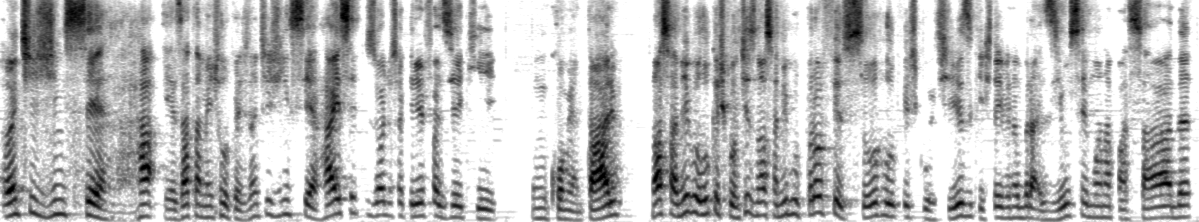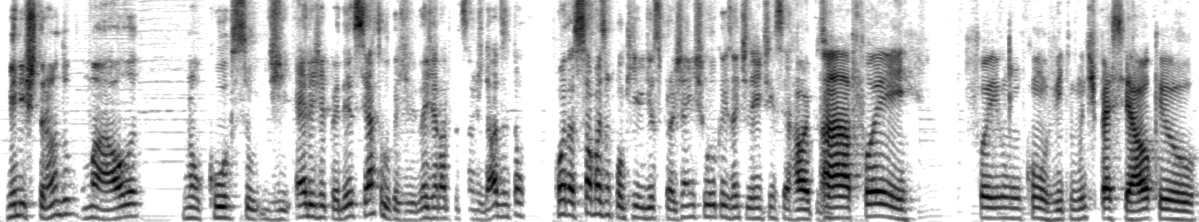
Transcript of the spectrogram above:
Antes de encerrar, exatamente, Lucas, antes de encerrar esse episódio, eu só queria fazer aqui um comentário. Nosso amigo Lucas Cortizo, nosso amigo professor Lucas Cortizo, que esteve no Brasil semana passada, ministrando uma aula no curso de LGPD, certo, Lucas? De Lei Geral de Proteção de Dados. Então, Conta só mais um pouquinho disso pra gente, Lucas, antes da gente encerrar o episódio. Ah, foi, foi um convite muito especial que eu,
